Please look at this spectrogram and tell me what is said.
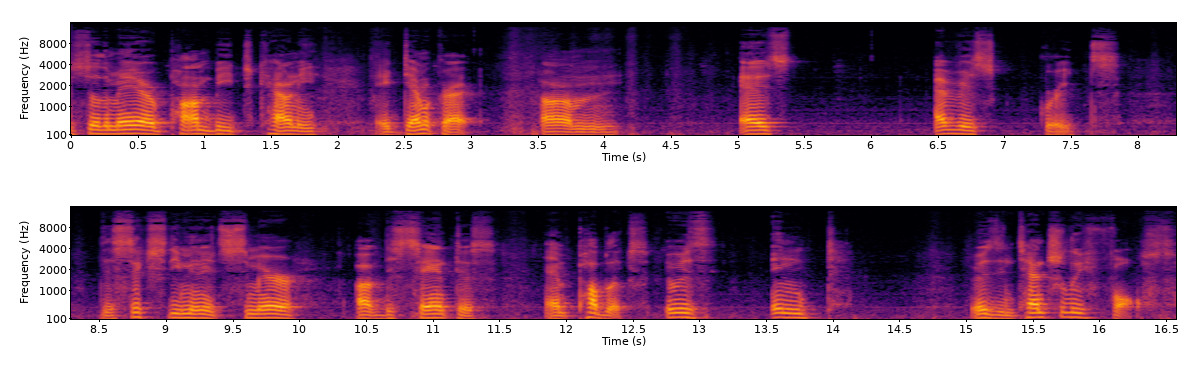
So the mayor of Palm Beach County, a Democrat, um, as Evis greats the 60 minute smear of DeSantis and Publix. It was in, it was intentionally false.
